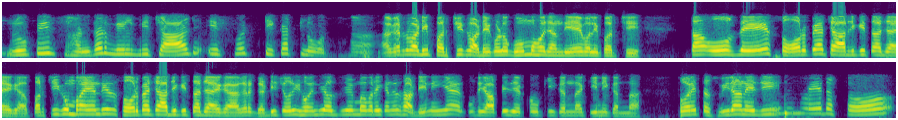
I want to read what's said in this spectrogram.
rupees 100 will be charged if ticket lost ਹਾਂ ਅਗਰ ਤੁਹਾਡੀ ਪਰਚੀ ਤੁਹਾਡੇ ਕੋਲੋਂ ਗੁੰਮ ਹੋ ਜਾਂਦੀ ਹੈ ਇਹ ਵਾਲੀ ਪਰਚੀ ਤਾਂ ਉਸ ਦੇ 100 ਰੁਪਏ ਚਾਰਜ ਕੀਤਾ ਜਾਏਗਾ। ਪਰਚੀ ਗੁੰਮ ਆ ਜਾਂਦੀ ਹੈ ਤਾਂ 100 ਰੁਪਏ ਚਾਰਜ ਕੀਤਾ ਜਾਏਗਾ। ਅਗਰ ਗੱਡੀ ਚੋਰੀ ਹੋ ਜਾਂਦੀ ਹੈ ਉਸ ਦੀ ਜ਼ਿੰਮੇਵਾਰੀ ਕਹਿੰਦੇ ਸਾਡੀ ਨਹੀਂ ਹੈ। ਤੁਸੀਂ ਆਪ ਹੀ ਦੇਖੋ ਕੀ ਕਰਨਾ ਕੀ ਨਹੀਂ ਕਰਨਾ। ਸੋ ਇਹ ਤਸਵੀਰਾਂ ਨੇ ਜੀ। ਮੈਨੂੰ ਇਹ ਦੱਸੋ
